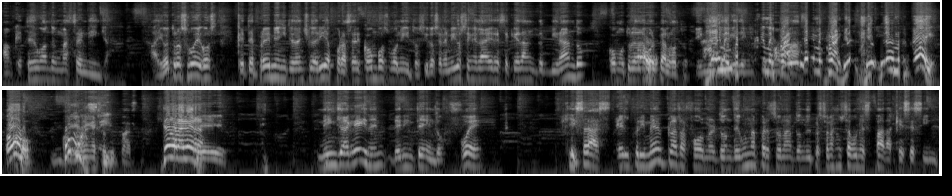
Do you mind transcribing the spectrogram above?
aunque estés jugando en Master Ninja. Hay otros juegos que te premian y te dan chulerías por hacer combos bonitos y los enemigos en el aire se quedan mirando como tú le das golpe al otro. En no Cry, Cry. Oh, ¿cómo Gaiden eso así? no pasa. ¡Ya de la guerra! Eh, Ninja Gaiden de Nintendo fue quizás el primer plataformer donde una persona, donde el personaje usaba una espada que se sin-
